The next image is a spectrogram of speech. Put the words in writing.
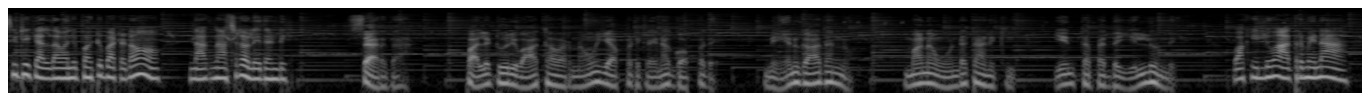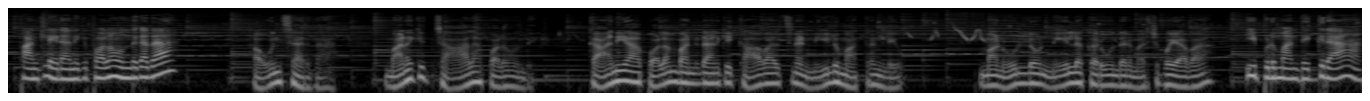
సిటీకి వెళ్దామని పట్టుబట్టడం నాకు నచ్చడం లేదండి. శారద పల్లెటూరి వాతావరణం ఎప్పటికైనా గొప్పదే. నేను కాదన్ను. మనం ఉండటానికి ఇంత పెద్ద ఇల్లుంది. ఒక ఇల్లు మాత్రమేనా? పంటలు వేయడానికి పొలం ఉంది కదా? అవును శారదా మనకి చాలా పొలం ఉంది. కానీ ఆ పొలం పండడానికి కావాల్సిన నీళ్ళు మాత్రం లేవు. మన ఊళ్ళో నీళ్ళ కరువు ఉందని మర్చిపోయావా? ఇప్పుడు మన దగ్గర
